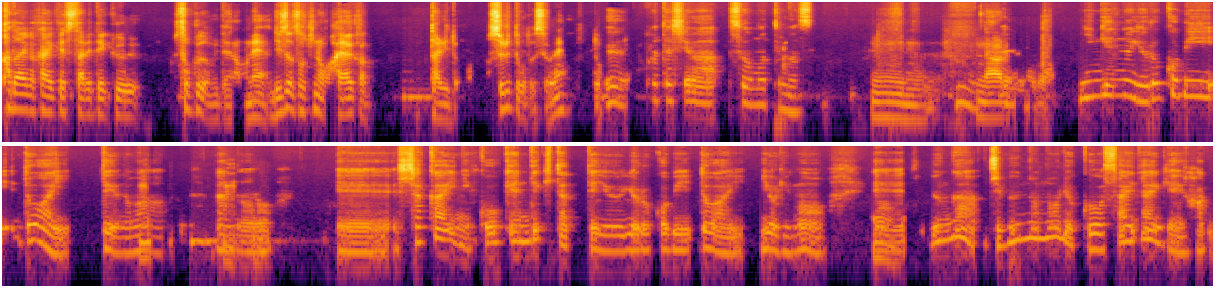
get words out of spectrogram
課題が解決されていく速度みたいなのもね、実はそっちの方が早かったりとかするってことですよね。うん、私はそう思ってます。うん、うんなるほど。人間の喜び度合いっていうのは、あの、えー社会に貢献できたっていう喜び度合いよりも、えーうん自分が自分の能力を最大限発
